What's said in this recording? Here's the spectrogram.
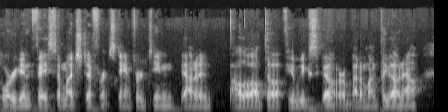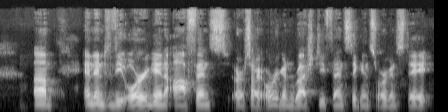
Oregon faced a much different Stanford team down in Palo Alto a few weeks ago, or about a month ago now. Um, and then to the Oregon offense, or sorry, Oregon rush defense against Oregon State.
